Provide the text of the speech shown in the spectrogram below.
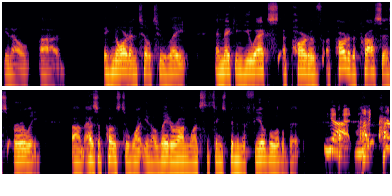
you know uh, ignored until too late, and making UX a part of a part of the process early, um, as opposed to one you know later on once the thing's been in the field a little bit. Yeah, let, me, share,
